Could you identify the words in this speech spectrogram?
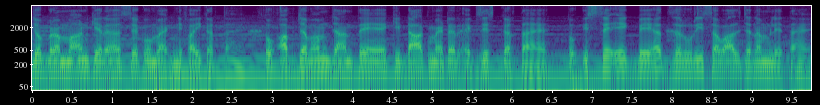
जो ब्रह्मांड के रहस्य को मैग्नीफाई करता है। तो अब जब हम जानते हैं कि डार्क मैटर एग्जिस्ट करता है तो इससे एक बेहद ज़रूरी सवाल जन्म लेता है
